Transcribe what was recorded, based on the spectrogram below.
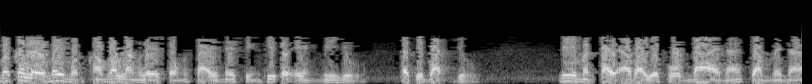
มันก็เลยไม่หมดความว่าลังเลสงสัยในสิ่งที่ตัวเองมีอยู่ ปฏิบัติอยู่ นี่มันไปอบายภูมิได้นะจำไว้นะ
